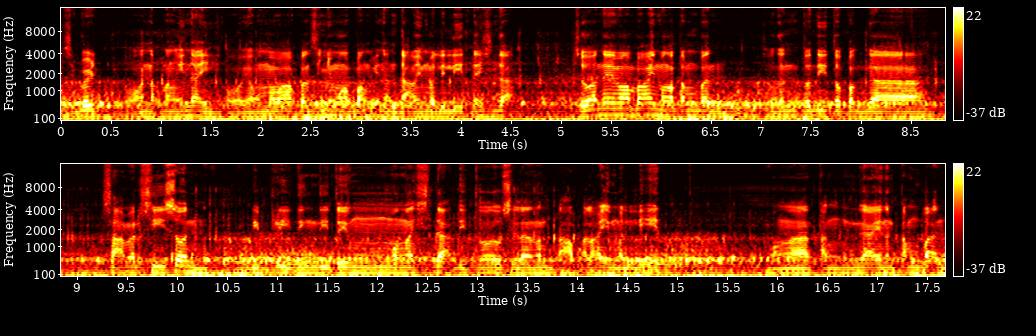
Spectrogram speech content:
si Bert o anak ng inay. O yung mapapansin nyo mga pangkin ang daming maliliit na isda. So ano yung mga pangkin mga tamban. So ganito dito pag ah, summer season breeding dito yung mga isda. Dito sila nagpapalaki maliliit. Mga tanggay ng tamban.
